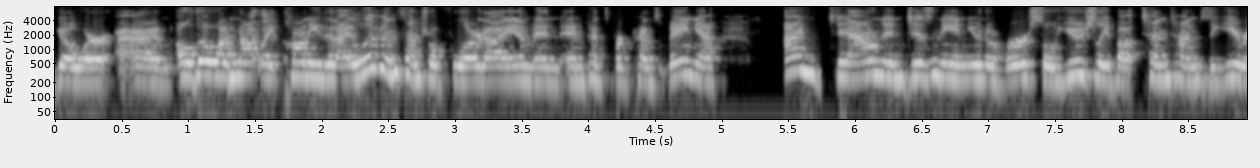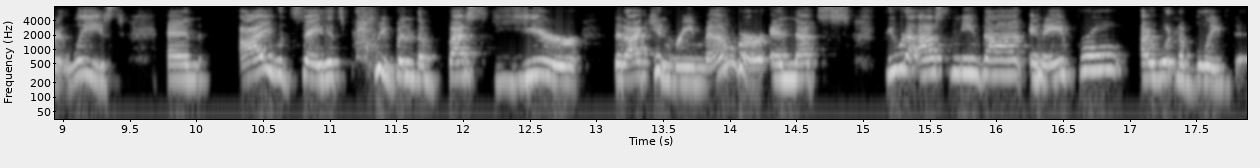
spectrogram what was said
goer, um, although I'm not like Connie that I live in Central Florida, I am in, in Pittsburgh, Pennsylvania. I'm down in Disney and Universal usually about 10 times a year at least. And I would say it's probably been the best year that I can remember. And that's, if you would have asked me that in April, I wouldn't have believed it.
